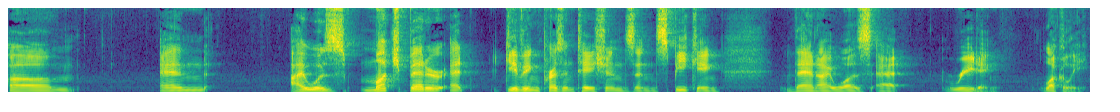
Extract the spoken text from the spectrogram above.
Um, and I was much better at giving presentations and speaking than I was at reading, luckily.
